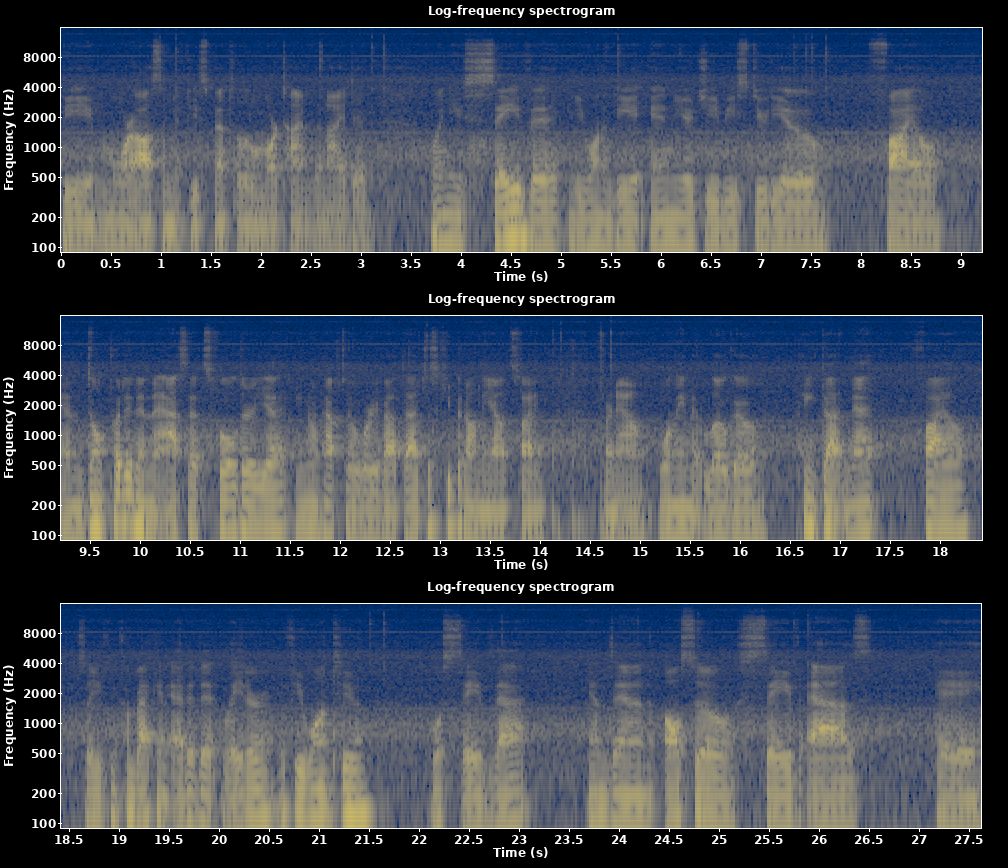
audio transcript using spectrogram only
be more awesome if you spent a little more time than I did. When you save it, you want to be in your GB Studio file and don't put it in the assets folder yet. You don't have to worry about that. Just keep it on the outside for now. We'll name it logo paint.net file so you can come back and edit it later if you want to. We'll save that and then also save as a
